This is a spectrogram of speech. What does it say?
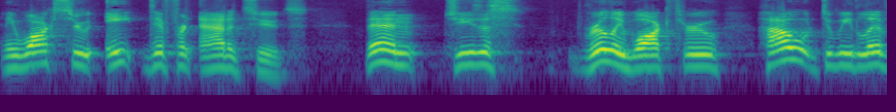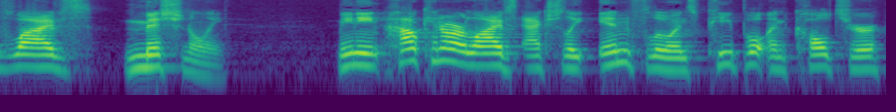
And he walks through eight different attitudes. Then Jesus really walked through how do we live lives missionally? Meaning, how can our lives actually influence people and culture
